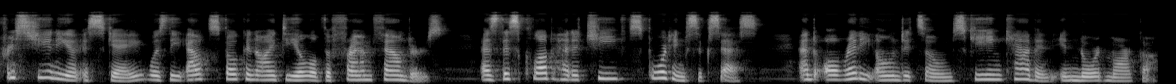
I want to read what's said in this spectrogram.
Christiania Ski was the outspoken ideal of the Fram founders, as this club had achieved sporting success and already owned its own skiing cabin in Nordmarka.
